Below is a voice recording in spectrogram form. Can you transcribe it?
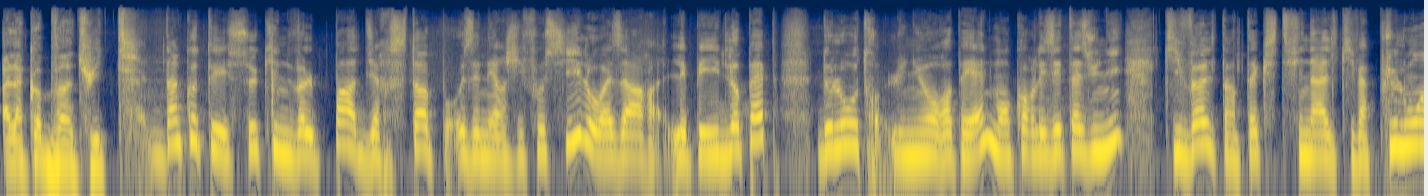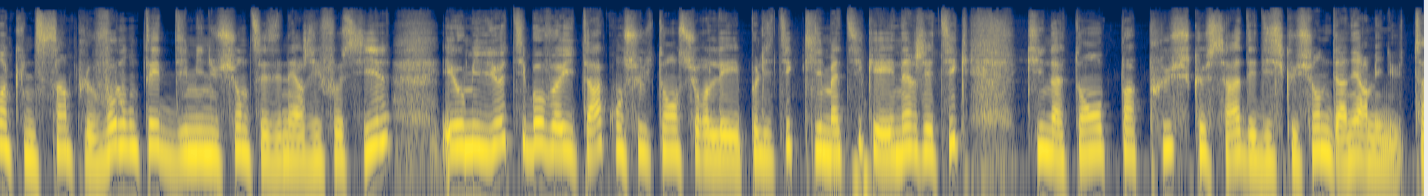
à la COP 28. D'un côté, ceux qui ne veulent pas dire stop aux énergies fossiles, au hasard les pays de l'OPEP. De l'autre, l'Union européenne ou encore les États-Unis qui veulent un texte final qui va plus loin qu'une simple volonté de diminution de ces énergies fossiles. Et au milieu, Thibaut Voïta, consultant sur les politiques climatiques et énergétiques, qui n'attend pas plus que ça des discussions de dernière minute.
